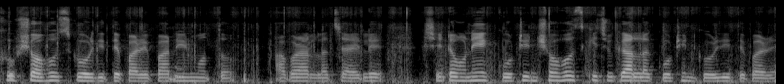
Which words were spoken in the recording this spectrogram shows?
খুব সহজ করে দিতে পারে পানির মতো। আবার আল্লাহ চাইলে সেটা অনেক কঠিন, সহজ কিছুকে আল্লাহ কঠিন করে দিতে পারে।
